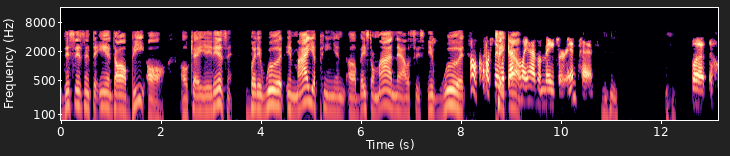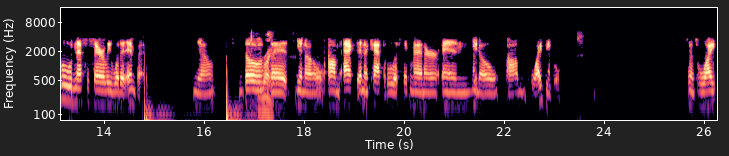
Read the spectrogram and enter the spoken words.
this isn't the end all be all. Okay, it isn't. But it would, in my opinion, uh, based on my analysis, it would. Oh, of course, it would definitely out. have a major impact. Mm-hmm. Mm-hmm. But who necessarily would it impact? You know, those right. that you know um act in a capitalistic manner and you know um white people since white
